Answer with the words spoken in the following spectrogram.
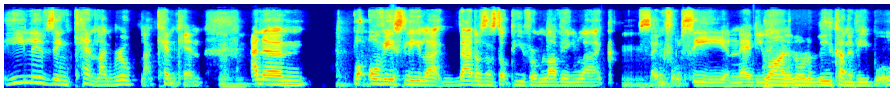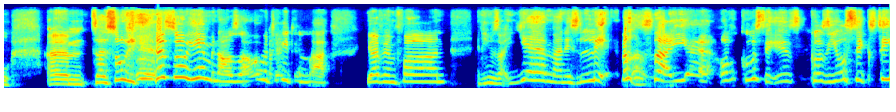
he lives in kent like real like kent kent Mhm. and um but obviously like that doesn't stop you from loving like Mhm. Central Cee and Headie One and all of these kind of people um so i saw i saw him and i was like oh jaden like you having fun and he was like yeah man it's lit and i was like yeah of course it is because you're 16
